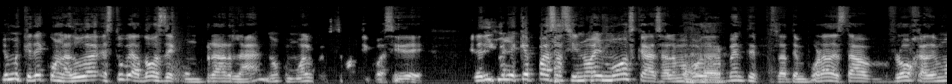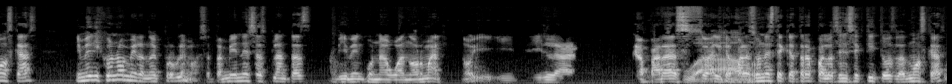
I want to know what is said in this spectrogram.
Yo me quedé con la duda, estuve a dos de comprarla, ¿no? Como algo exótico, así de, le dije, oye, ¿qué pasa si no hay moscas? A lo mejor de repente pues, la temporada está floja de moscas. Y me dijo, no, mira, no hay problema. O sea, también esas plantas viven con agua normal, ¿no? Y, la caparazón, el caparazón este que atrapa a los insectitos, las moscas,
